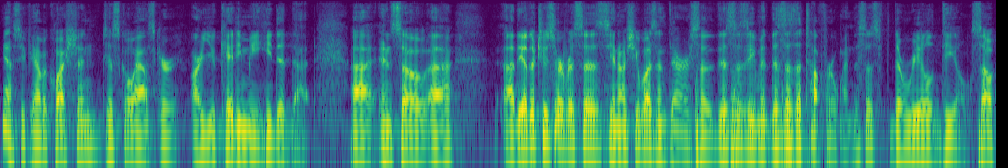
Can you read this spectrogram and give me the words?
Yes, if you have a question, just go ask her, Are you kidding me? He did that. Uh, and so uh, uh, the other two services, you know, she wasn't there. So this is even, this is a tougher one. This is the real deal. So,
